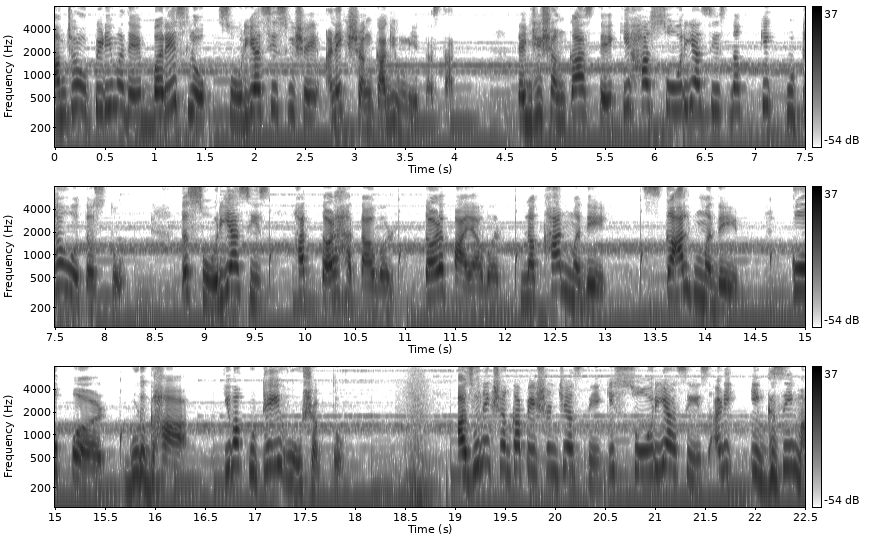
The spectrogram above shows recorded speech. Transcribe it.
आमच्या ओपीडी मध्ये बरेच लोक सोरियासिस विषयी अनेक शंका घेऊन येत असतात. त्यांची शंका असते की हा सोरियासिस नक्की कुठं होत असतो? तर सोरियासिस हा तळहातावर तळपायावर नखांमध्ये स्काल्पमध्ये कोपड गुडघा किंवा कुठेही होऊ शकतो. अजून एक शंका पेशंटची असते की सोरियासिस आणि इक्झिमा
